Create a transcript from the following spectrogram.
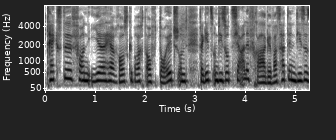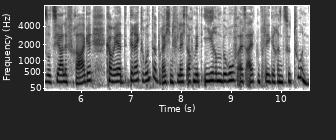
Texte von ihr herausgebracht auf Deutsch und da geht es um die soziale Frage. Was hat denn diese soziale Frage, kann man ja direkt runterbrechen, vielleicht auch mit Ihrem Beruf als Altenpflegerin zu tun?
